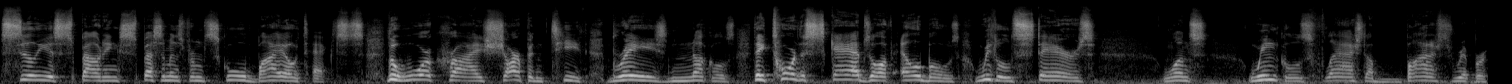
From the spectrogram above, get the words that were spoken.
cilious spouting specimens from school biotexts, the war cry, sharpened teeth, brazed knuckles. They tore the scabs off elbows, whittled stairs. Once Winkles flashed a bodice ripper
